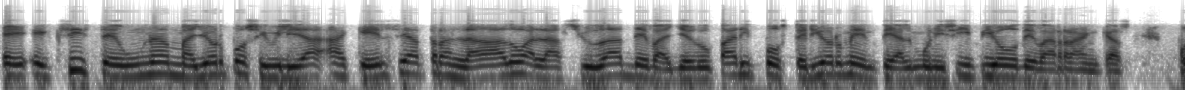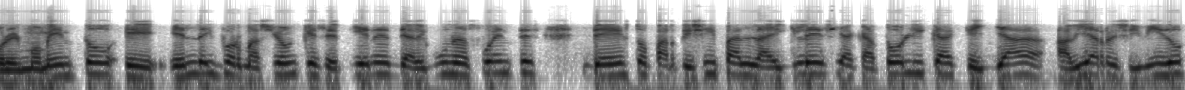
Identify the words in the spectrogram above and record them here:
eh, existe una mayor posibilidad a que él sea trasladado a la ciudad de Valledupar y posteriormente al municipio de Barrancas. Por el momento eh, es la información que se tiene de algunas fuentes. De esto participa la Iglesia Católica que ya había recibido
